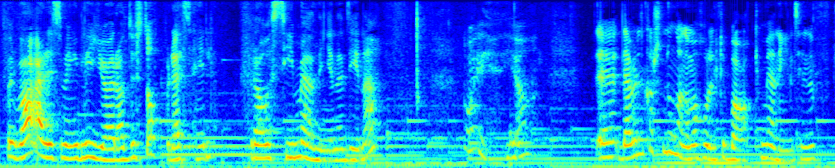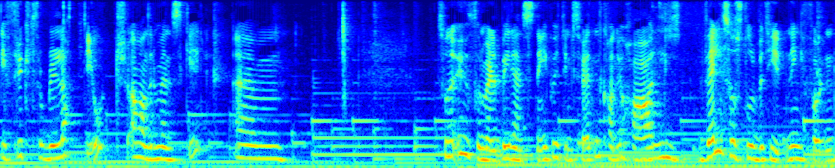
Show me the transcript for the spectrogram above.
For hva er det som egentlig gjør at du stopper deg selv fra å si meningene dine? Oi, ja. Det er vel kanskje noen ganger man holder tilbake meningene sine i frykt for å bli latterliggjort av andre mennesker. Um, Sånne uformelle begrensninger på ytringsfriheten kan jo ha vel så stor betydning for den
